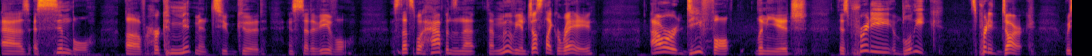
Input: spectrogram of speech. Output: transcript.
as a symbol of her commitment to good instead of evil. So that's what happens in that, that movie. And just like Rey, our default lineage is pretty bleak. It's pretty dark. We,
